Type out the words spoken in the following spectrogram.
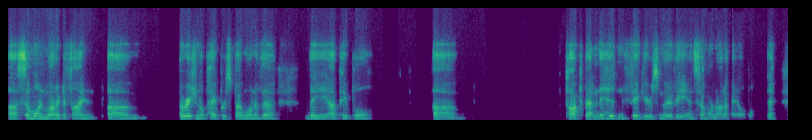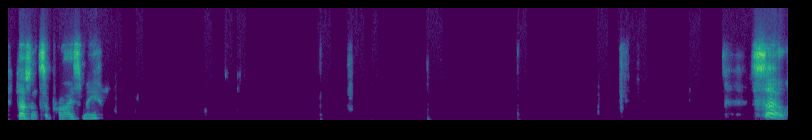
uh, someone wanted to find um, original papers by one of the the uh, people uh, talked about in the Hidden Figures movie, and some were not available. That doesn't surprise me. So,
